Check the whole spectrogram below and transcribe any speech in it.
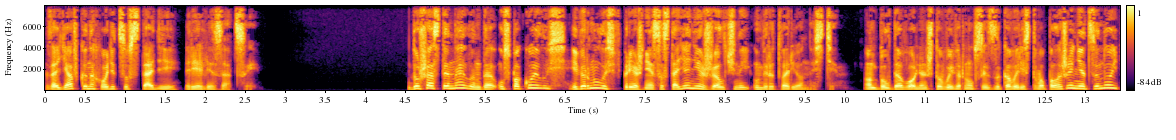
заявка находится в стадии реализации. Душа Стэн-Айленда успокоилась и вернулась в прежнее состояние желчной умиротворенности. Он был доволен, что вывернулся из заковыристого положения ценой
